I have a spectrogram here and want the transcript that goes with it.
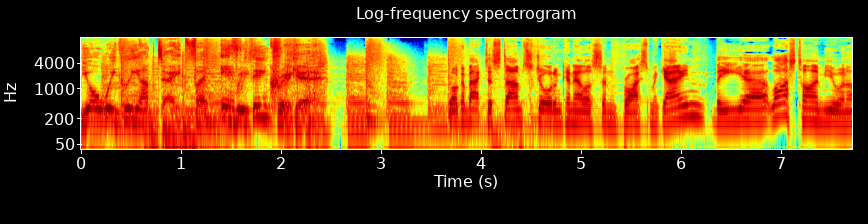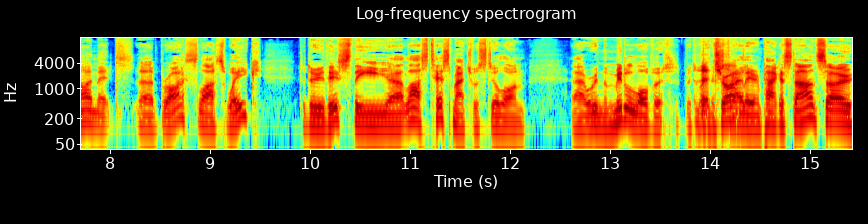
your weekly update for everything cricket. Welcome back to Stumps, Jordan Kounelis and Bryce McGain. The uh, last time you and I met, uh, Bryce, last week, to do this. The uh, last Test match was still on. Uh, we're in the middle of it between That's Australia right. and Pakistan. So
